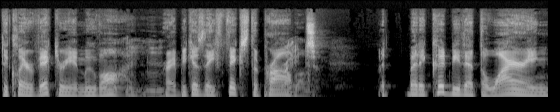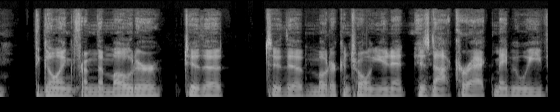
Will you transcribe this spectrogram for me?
declare victory and move on, mm-hmm. right? Because they fixed the problem. Right. But but it could be that the wiring going from the motor to the to the motor control unit is not correct. Maybe we've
